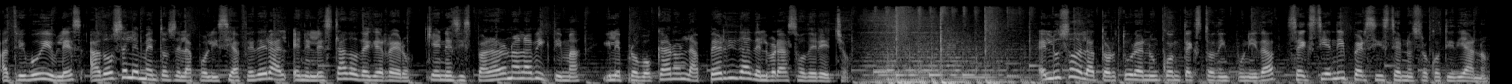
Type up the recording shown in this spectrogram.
atribuibles a dos elementos de la Policía Federal en el estado de Guerrero, quienes dispararon a la víctima y le provocaron la pérdida del brazo derecho. El uso de la tortura en un contexto de impunidad se extiende y persiste en nuestro cotidiano.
